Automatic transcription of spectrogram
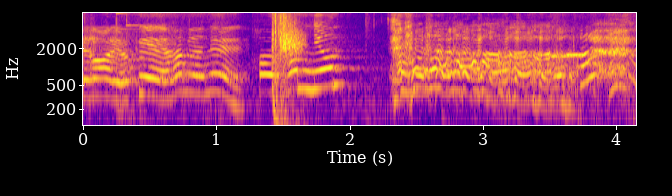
이거 이렇게 하면은 한 3년?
